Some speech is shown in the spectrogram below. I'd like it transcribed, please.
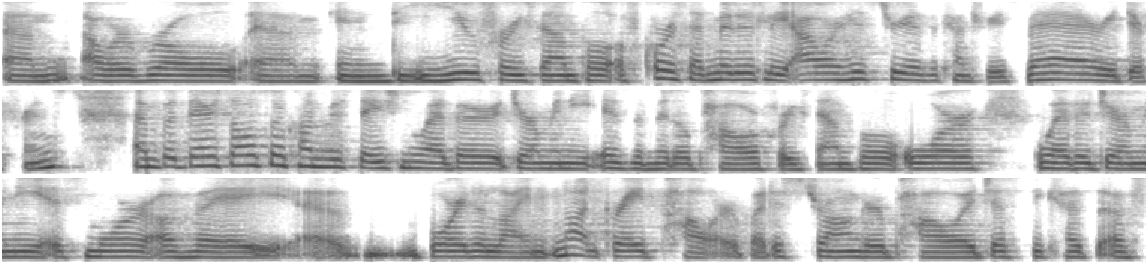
um, our role um, in the eu for example. Of course admittedly our history as a country is very different um, but there's also a conversation whether germany is a middle power for example or whether germany is more of a uh, borderline not great power but a stronger power just because of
